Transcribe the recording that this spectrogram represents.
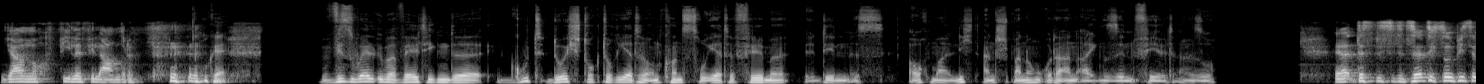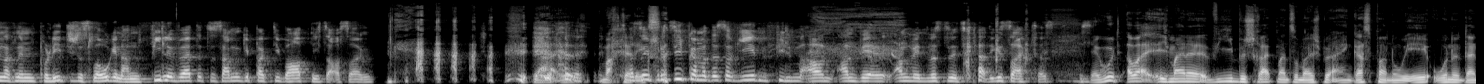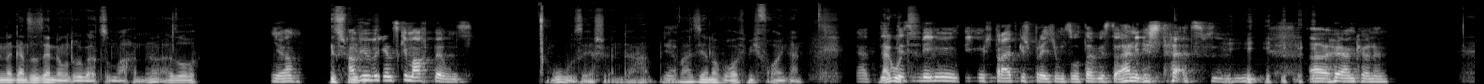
Ja, noch viele, viele andere. okay. Visuell überwältigende, gut durchstrukturierte und konstruierte Filme, denen es auch mal nicht an Spannung oder an Eigensinn fehlt. Also. Ja, das, das, das hört sich so ein bisschen nach einem politischen Slogan an. Viele Wörter zusammengepackt, die überhaupt nichts aussagen. ja, äh, macht ja Also nichts. im Prinzip kann man das auf jeden Film an, anwenden, was du jetzt gerade gesagt hast. Ja gut, aber ich meine, wie beschreibt man zum Beispiel einen Gaspar Noé, ohne dann eine ganze Sendung drüber zu machen? Ne? Also ja, ist haben wir übrigens gemacht bei uns. Uh, sehr schön. Da ja. weiß ich ja noch, worauf ich mich freuen kann. Ja, Na gut. Deswegen wegen Streitgespräch und so, da wirst du einige Streits äh, hören können.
